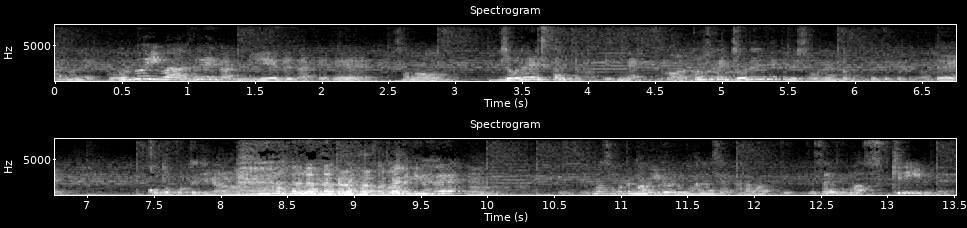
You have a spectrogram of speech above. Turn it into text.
あのねこの類は霊が見えるだけでその除霊したりとかできないんですけど途中で除霊できる少年とかも出てくるので。コトコ的な。外的なね、うまあ、そこでまあいろいろ話が絡まっていって最後まあスッキリみたいな。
